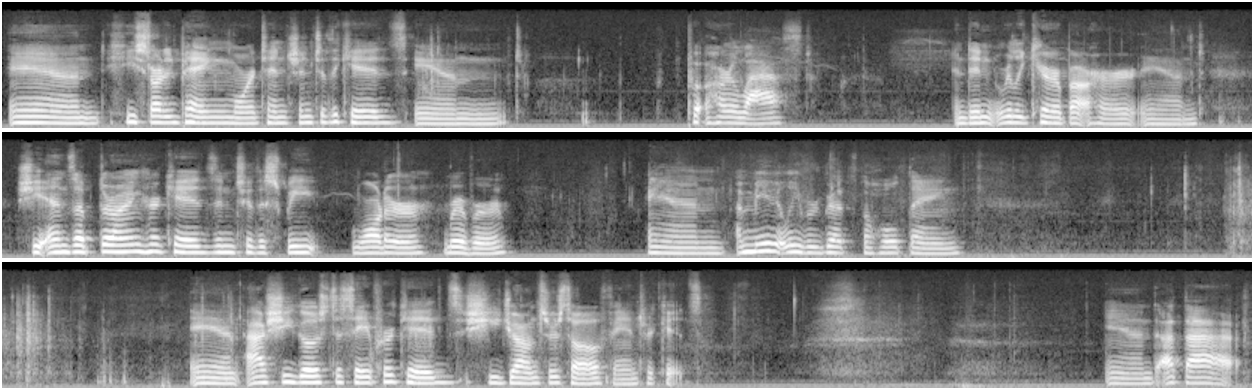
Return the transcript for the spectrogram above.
and he started paying more attention to the kids and put her last and didn't really care about her. And she ends up throwing her kids into the sweet water river and immediately regrets the whole thing. And as she goes to save her kids she drowns herself and her kids and at that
